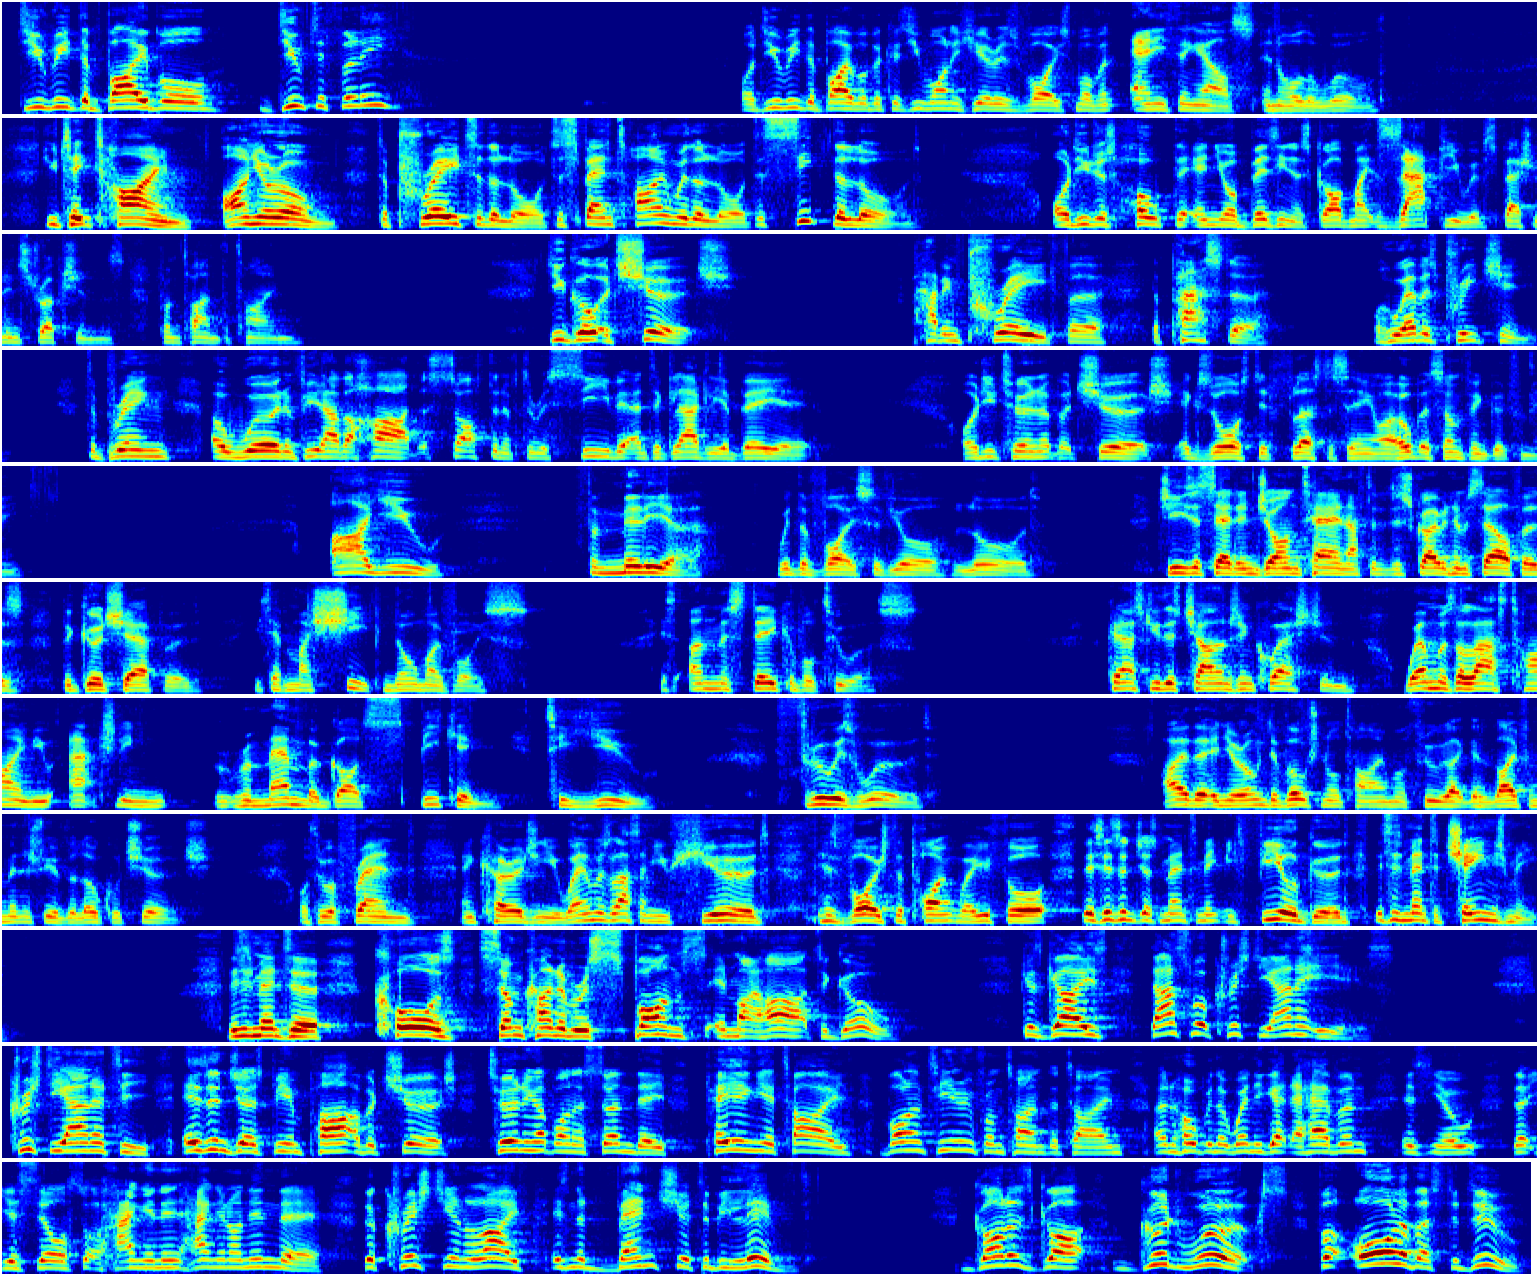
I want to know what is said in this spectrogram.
Do you read the Bible dutifully? Or do you read the Bible because you want to hear his voice more than anything else in all the world? You take time on your own to pray to the Lord, to spend time with the Lord, to seek the Lord? Or do you just hope that in your busyness, God might zap you with special instructions from time to time? Do you go to church having prayed for the pastor or whoever's preaching to bring a word and for you to have a heart that's soft enough to receive it and to gladly obey it? Or do you turn up at church exhausted, flustered, saying, Oh, I hope there's something good for me? Are you familiar with the voice of your Lord? Jesus said in John 10, after describing himself as the good shepherd, he said, My sheep know my voice. It's unmistakable to us. I can ask you this challenging question? When was the last time you actually remember God speaking to you through his word? Either in your own devotional time or through like the life and ministry of the local church. Or through a friend encouraging you? When was the last time you heard his voice to the point where you thought, this isn't just meant to make me feel good, this is meant to change me? This is meant to cause some kind of response in my heart to go. Because, guys, that's what Christianity is. Christianity isn't just being part of a church, turning up on a Sunday, paying your tithe, volunteering from time to time, and hoping that when you get to heaven, is you know that you're still sort of hanging in, hanging on in there. The Christian life is an adventure to be lived. God has got good works for all of us to do.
